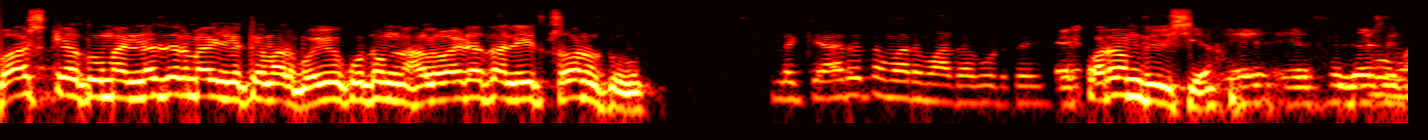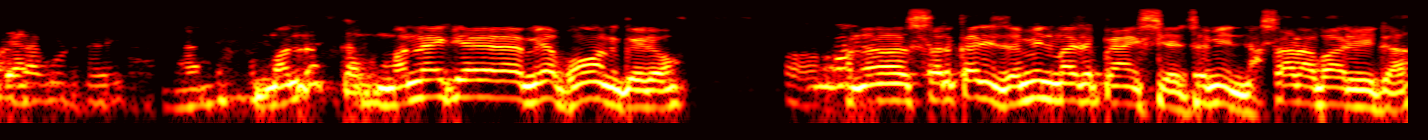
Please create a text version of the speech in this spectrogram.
બસ કે તું મારી નજરમાં આવી કે મારા ભાઈઓ કુટુંબ હલવાડ્યા હતા ને જ છો એટલે ક્યારે તમારે માથાકૂટ થઈ? પરમ દિવસે. માથાકૂટ થઈ? મને મને કે મેં ફોન કર્યો. અને સરકારી જમીન માટે પાંચ છે જમીન સાડા બાર વીઘા.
